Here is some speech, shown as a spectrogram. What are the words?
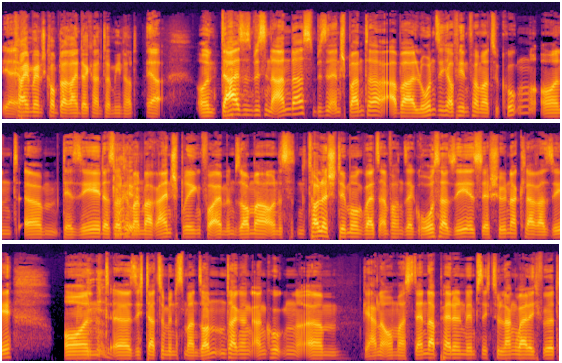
Ja, ja. kein Mensch kommt da rein, der keinen Termin hat. Ja, ja. Und da ist es ein bisschen anders, ein bisschen entspannter, aber lohnt sich auf jeden Fall mal zu gucken. Und ähm, der See, da sollte Geil. man mal reinspringen, vor allem im Sommer. Und es ist eine tolle Stimmung, weil es einfach ein sehr großer See ist, sehr schöner, klarer See. Und äh, sich da zumindest mal einen Sonnenuntergang angucken. Ähm, gerne auch mal Stand-Up paddeln, wem es nicht zu langweilig wird.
